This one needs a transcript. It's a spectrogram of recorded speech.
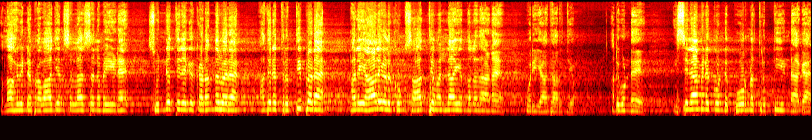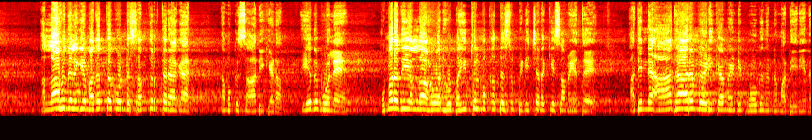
അള്ളാഹുവിന്റെ പ്രവാചകൻ സല്ലാ സ്വലമയുടെ സുന്നത്തിലേക്ക് കടന്നു വരാൻ അതിനെ തൃപ്തിപ്പെടാൻ പല ആളുകൾക്കും സാധ്യമല്ല എന്നുള്ളതാണ് ഒരു യാഥാർത്ഥ്യം. അതുകൊണ്ട് ഇസ്ലാമിനെ കൊണ്ട് പൂർണ തൃപ്തി ഉണ്ടാകാൻ അള്ളാഹു നൽകിയ മതത്തെ കൊണ്ട് സംതൃപ്തരാകാൻ നമുക്ക് സാധിക്കണം. ഏതുപോലെ ഉമറദി അള്ളാഹു അൻഹു ബൈത്തുൽ മുഖദ്ദസ് പിടിച്ചടക്കിയ സമയത്ത് അതിന്റെ ആധാരം മേടിക്കാൻ വേണ്ടി പോകുന്നുണ്ട് മദീനിന്ന്.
